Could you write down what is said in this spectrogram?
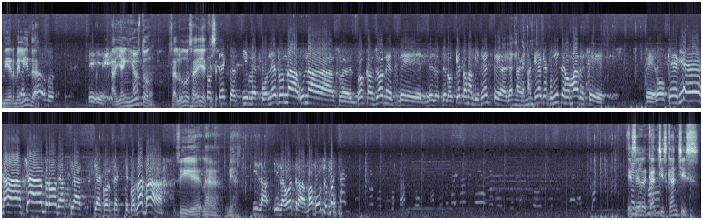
Mi Hermelinda. Allá en Houston. Saludos a ella. Que Y me pones una, unas eh, dos canciones de, de, los Quietos San Vicente, aquella que pusiste, Omar, este pero qué vieja chambro de te, te, te acordaba. Sí, es la vieja. Y la, y la otra, vamos Ese es el canchis canchis.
